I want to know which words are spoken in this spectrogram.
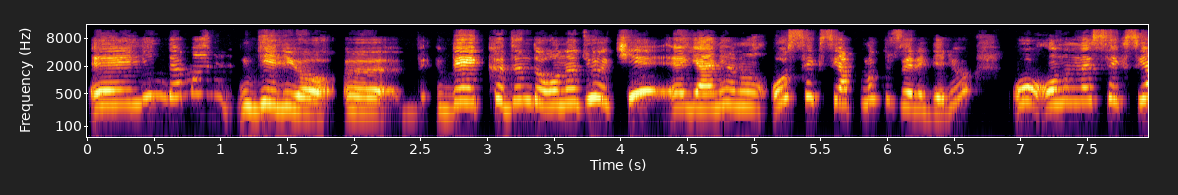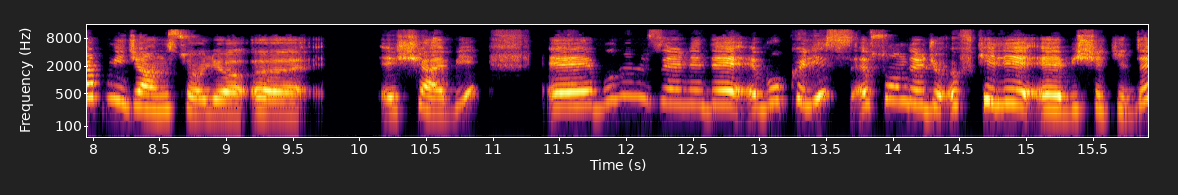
e, Lindemann geliyor e, ve kadın da ona diyor ki e, yani hani o, o seks yapmak üzere geliyor. O onunla seks yapmayacağını söylüyor e, e, Shelby. E, bunun üzerine de e, vokalist e, son derece öfkeli e, bir şekilde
